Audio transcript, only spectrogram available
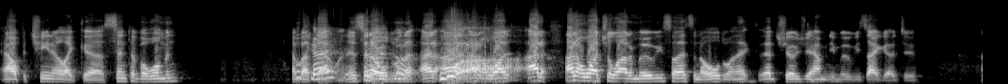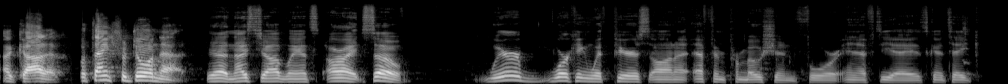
Al Pacino, like uh, "Scent of a Woman." How about okay. that one? It's an Very old good. one. I, I, I, don't watch. I don't, I don't watch a lot of movies, so that's an old one. That, that shows you how many movies I go to. I got it. Well, thanks for doing that. Yeah, nice job, Lance. All right, so we're working with Pierce on a effing promotion for NFDA. It's going to take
